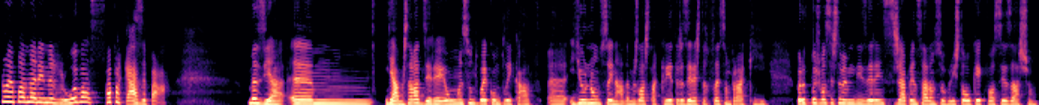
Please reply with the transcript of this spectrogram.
Não é para andarem na rua, vá para casa, pá! Mas, já, yeah, um, yeah, mas estava a dizer, é um assunto bem complicado uh, e eu não sei nada, mas lá está, queria trazer esta reflexão para aqui, para depois vocês também me dizerem se já pensaram sobre isto ou o que é que vocês acham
